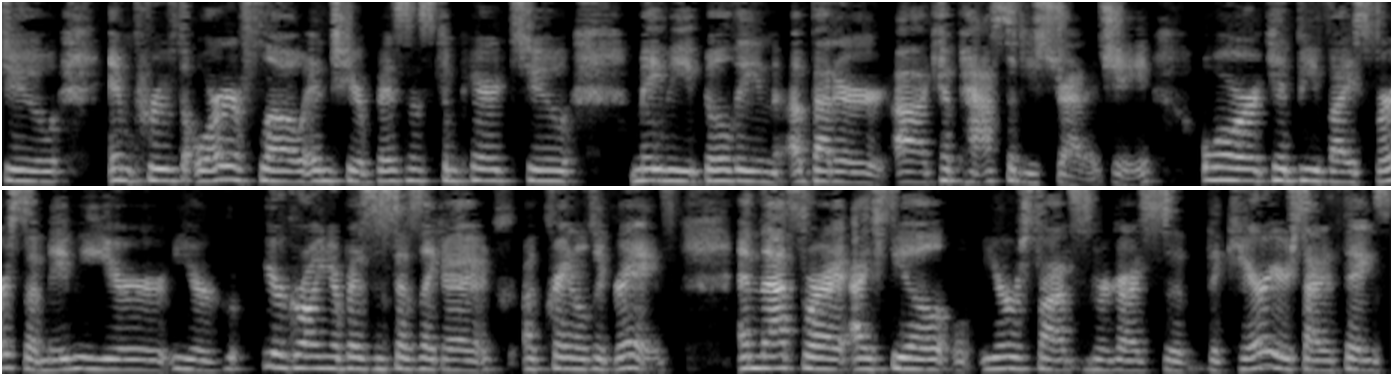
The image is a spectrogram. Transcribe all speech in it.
to improve the order flow into your business compared to maybe building a better uh, capacity strategy or it could be vice versa. Maybe you're you're you're growing your business as like a, a cradle to grave, and that's where I, I, feel your response in regards to the carrier side of things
